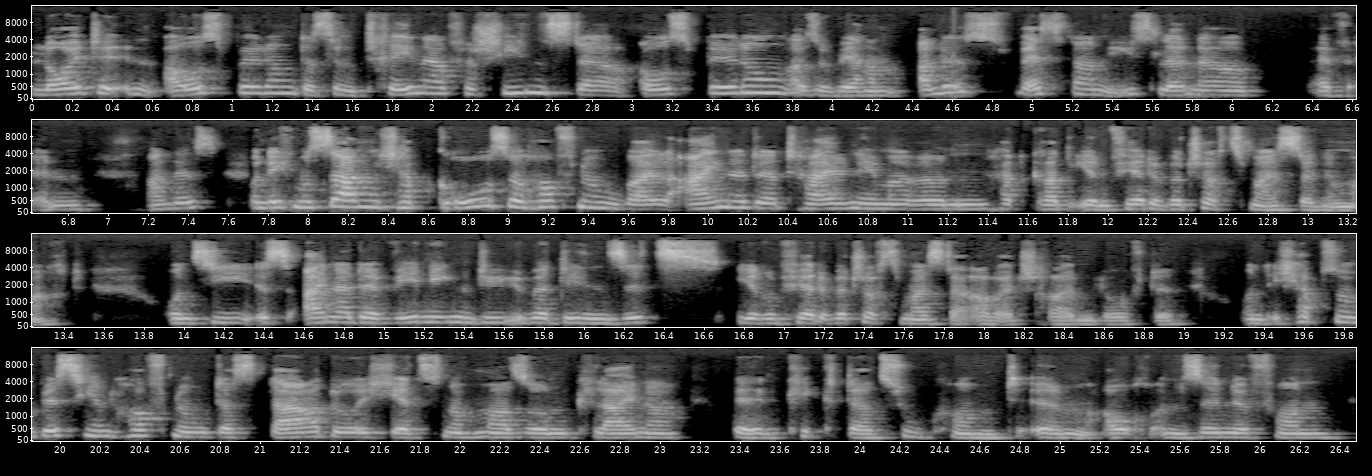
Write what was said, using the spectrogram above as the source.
Leute in Ausbildung, das sind Trainer verschiedenster Ausbildung, also wir haben alles, Western, Isländer, FN, alles. Und ich muss sagen, ich habe große Hoffnung, weil eine der Teilnehmerinnen hat gerade ihren Pferdewirtschaftsmeister gemacht. Und sie ist einer der wenigen, die über den Sitz ihre Pferdewirtschaftsmeisterarbeit schreiben durfte. Und ich habe so ein bisschen Hoffnung, dass dadurch jetzt nochmal so ein kleiner äh, Kick dazukommt, ähm, auch im Sinne von,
